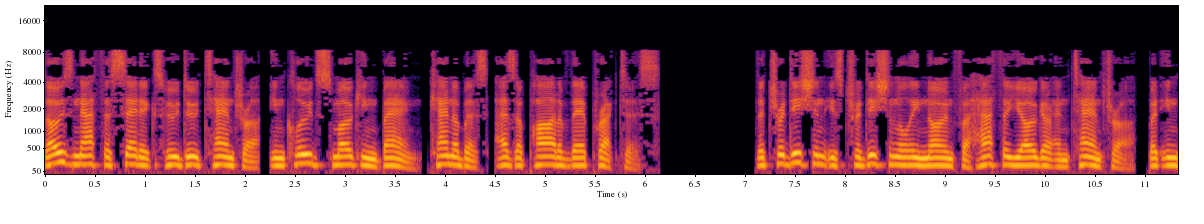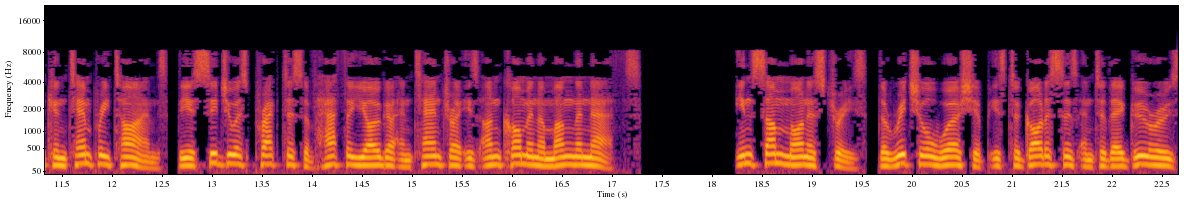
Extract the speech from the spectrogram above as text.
Those Nath ascetics who do tantra, include smoking bhang cannabis as a part of their practice. The tradition is traditionally known for Hatha Yoga and Tantra, but in contemporary times, the assiduous practice of Hatha Yoga and Tantra is uncommon among the Naths. In some monasteries, the ritual worship is to goddesses and to their gurus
